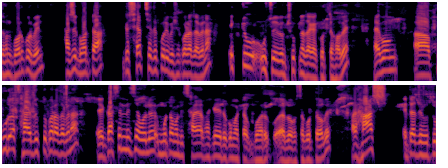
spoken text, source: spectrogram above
যখন ঘর করবেন, হাঁসের ঘরটা একটা স্যাঁতস্যাঁতে পরিবেশে করা যাবে না, একটু উঁচু এবং শুকনো জায়গায় করতে হবে এবং পুরো ছায়াযুক্ত করা যাবে না গাছের নিচে হলে মোটামুটি ছায়া থাকে, এরকম একটা ঘর, ব্যবস্থা করতে হবে। আর হাঁস, এটা যেহেতু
